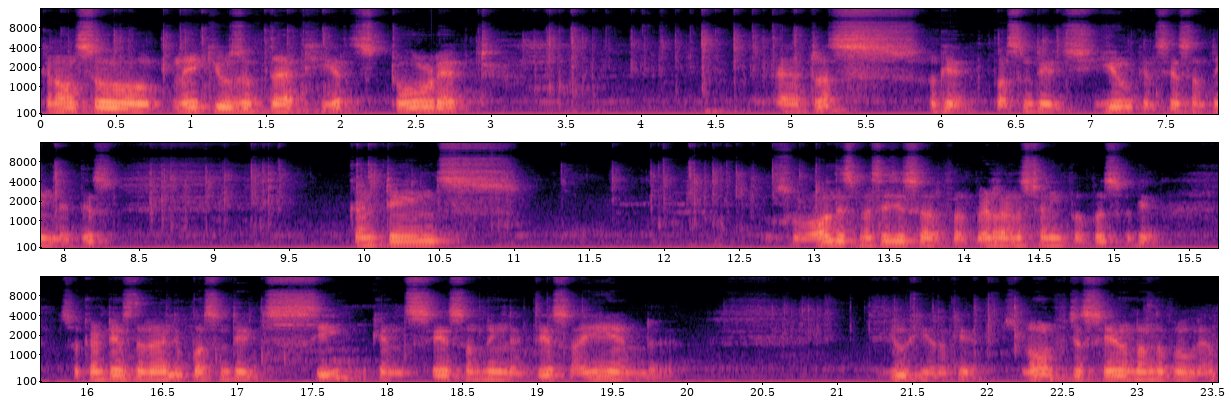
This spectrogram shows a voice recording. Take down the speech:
can also make use of that here stored at address okay percentage u can say something like this. Contains so all these messages are for better understanding purpose okay. So contains the value percentage c you can say something like this i and view here okay. So now if you just save and run the program.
